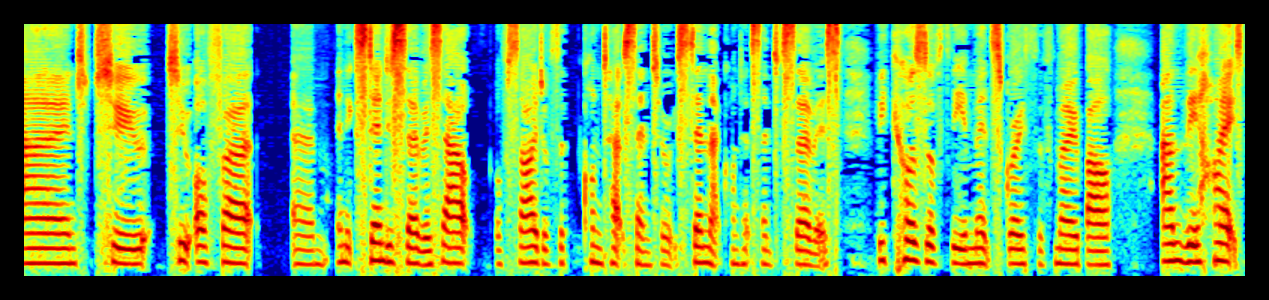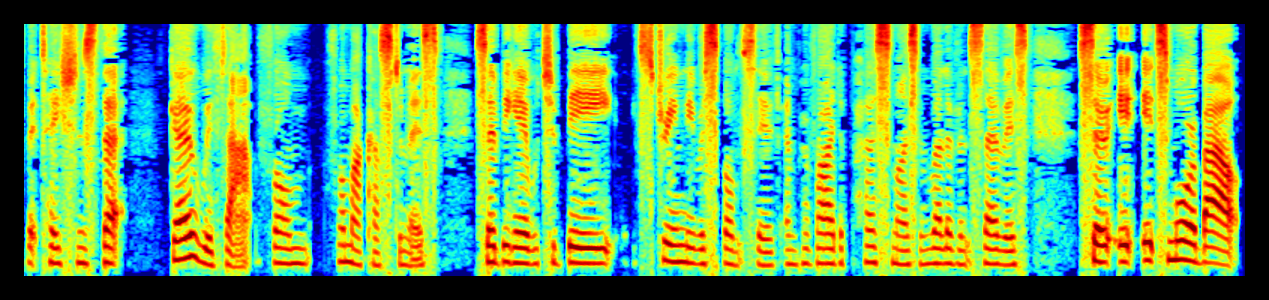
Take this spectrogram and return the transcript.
and to to offer um, an extended service out offside of the contact centre or extend that contact centre service because of the immense growth of mobile and the high expectations that go with that from from our customers. So being able to be extremely responsive and provide a personalised and relevant service. So it, it's more about,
